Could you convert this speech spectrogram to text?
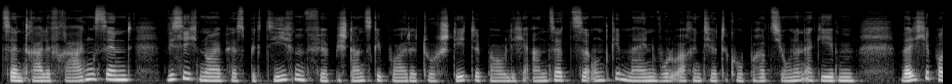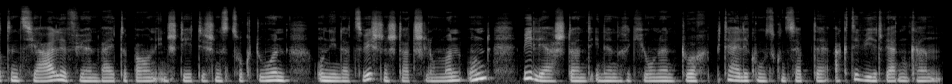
Zentrale Fragen sind, wie sich neue Perspektiven für Bestandsgebäude durch städtebauliche Ansätze und gemeinwohlorientierte Kooperationen ergeben, welche Potenziale für ein Weiterbauen in städtischen Strukturen und in der Zwischenstadt schlummern und wie Leerstand in den Regionen durch Beteiligungskonzepte aktiviert werden kann.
